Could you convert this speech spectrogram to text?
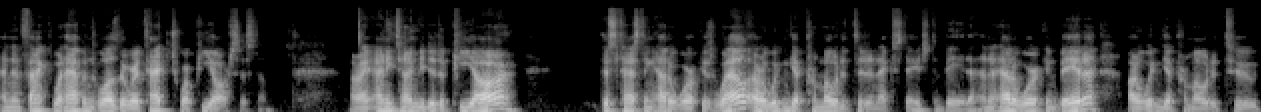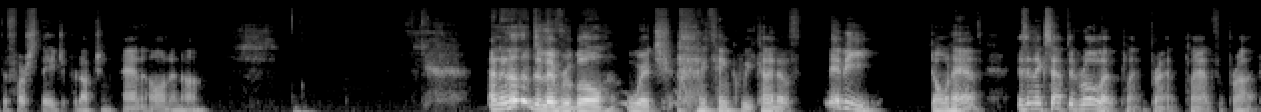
And in fact, what happened was they were attached to our PR system. All right, anytime you did a PR, this testing had to work as well, or it wouldn't get promoted to the next stage to beta. And it had to work in beta, or it wouldn't get promoted to the first stage of production, and on and on. And another deliverable, which I think we kind of maybe don't have, is an accepted rollout plan, plan for prod.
